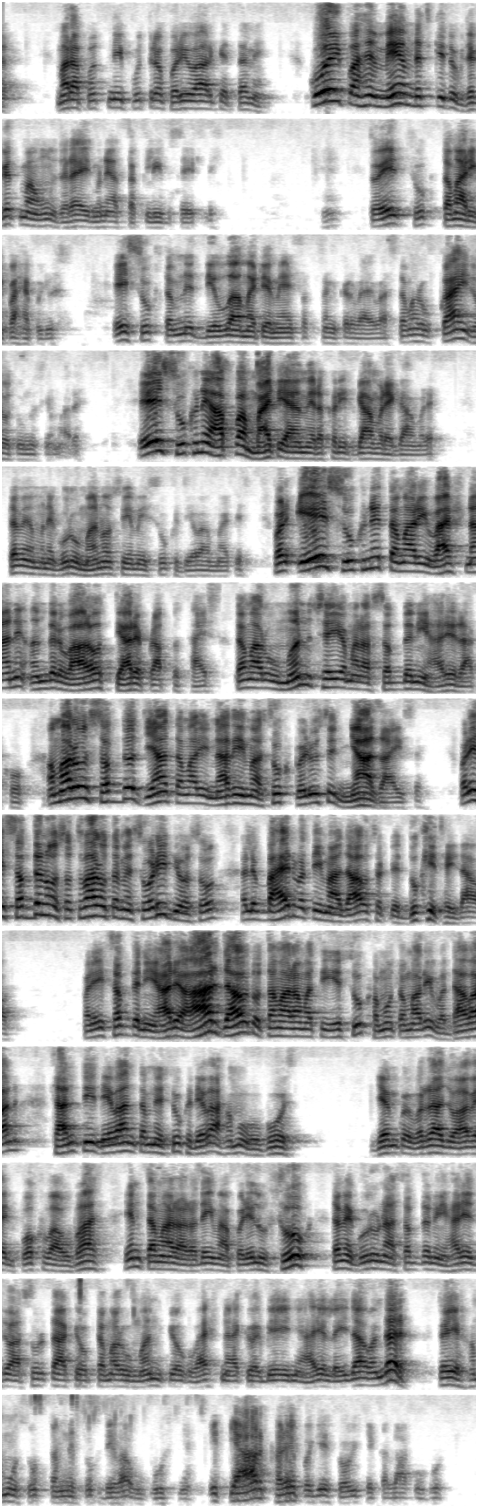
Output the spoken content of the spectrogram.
મારા પત્ની, પુત્ર, પરિવાર કે તમે કોઈ પાસે મેં એમ નથી કીધું જગતમાં હું જરાય મને આ તકલીફ છે એટલી. તો એ સુખ તમારી પાસે પડ્યું એ સુખ તમને દેવવા માટે મેં સત્સંગ કરવા આવ્યા તમારું કાંઈ જોતું નથી અમારે. એ સુખને આપવા માટે અમે રખડીશ ગામડે ગામડે. તમે મને ગુરુ માનો છો એમ સુખ દેવા માટે. પણ એ સુખને તમારી વાસનાને અંદર વાળો ત્યારે પ્રાપ્ત થાય તમારું મન છે એ અમારા શબ્દની હારે રાખો. અમારો શબ્દ જ્યાં તમારી નાભીમાં સુખ પડ્યું છે, ત્યાં જાય છે. પણ એ શબ્દનો સથવારો તમે છોડી દો છો, એટલે બહારવતીમાં જાઓ છો એટલે દુઃખી થઈ જાઓ પણ એ શબ્દની હારે હાર જાઓ તો તમારામાંથી એ સુખ હમું તમારી વધાવાન શાંતિ દેવાન, તમને સુખ દેવા હમું ઊભો જેમ કોઈ વરરાજો આવે ને પોખવા ઊભા એમ તમારા હૃદયમાં પડેલું સુખ તમે ગુરુના શબ્દની હારે જો આ સુરતા કયો તમારું મન કયો વાસના કયો બે ને હારે લઈ જાઓ અંદર, તો એ હમું સુખ તમને સુખ દેવા ઊભું છે. એ ત્યાર ખરે પગે ચોવીસે કલાક ઊભું છે.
